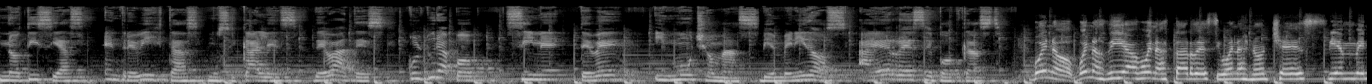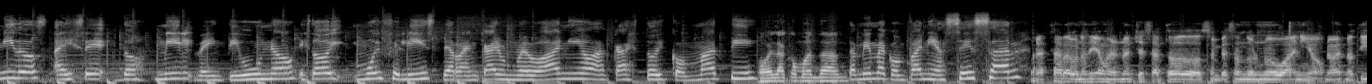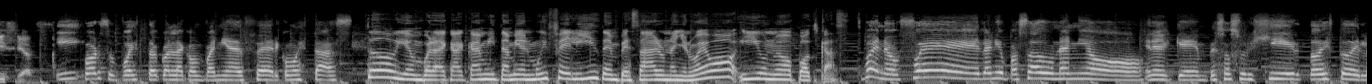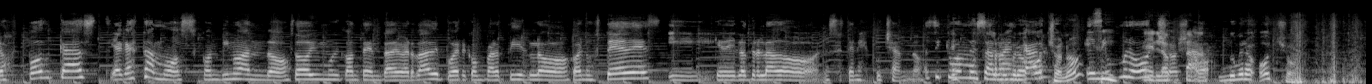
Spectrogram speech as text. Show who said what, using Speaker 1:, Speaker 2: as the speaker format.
Speaker 1: Noticias, entrevistas, musicales, debates, cultura pop, cine, TV y mucho más. Bienvenidos a RS Podcast.
Speaker 2: Bueno, buenos días, buenas tardes y buenas noches. Bienvenidos a este 2021. Estoy muy feliz de arrancar un nuevo año. Acá estoy con Mati.
Speaker 3: Hola, ¿cómo andan?
Speaker 2: También me acompaña César.
Speaker 4: Buenas tardes, buenos días, buenas noches a todos. Empezando un nuevo año, nuevas noticias.
Speaker 2: Y por supuesto con la compañía de Fer. ¿Cómo estás?
Speaker 5: Todo bien por acá, Cami. También muy feliz de empezar un año nuevo y un nuevo podcast.
Speaker 2: Bueno, fue el año pasado un año en el que empezó a surgir todo esto de los podcasts y acá estamos continuando. Estoy muy contenta de verdad de poder compartirlo con ustedes y que del otro lado nos estén escuchando. Así que
Speaker 3: Este
Speaker 2: vamos
Speaker 3: es
Speaker 2: a
Speaker 3: el
Speaker 2: arrancar.
Speaker 3: número 8, ¿no?
Speaker 2: El
Speaker 5: Sí,
Speaker 2: número
Speaker 5: el
Speaker 2: 8 ya.
Speaker 5: octavo.
Speaker 3: Número 8.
